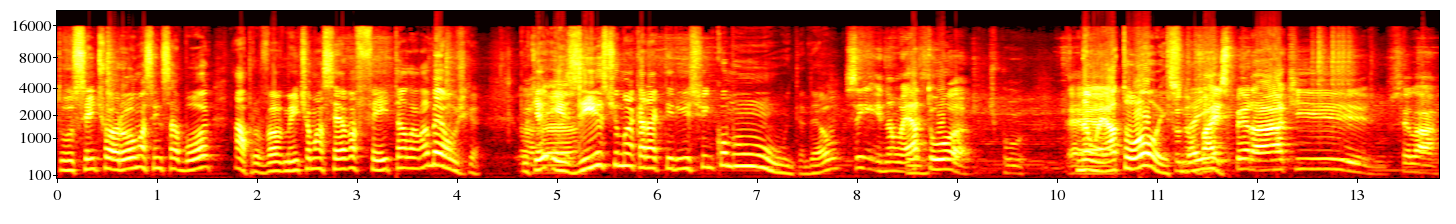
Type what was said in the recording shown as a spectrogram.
tu sente o aroma, sente sabor. Ah, provavelmente é uma ceva feita lá na Bélgica. Porque existe uma característica em comum, entendeu? Sim, e não é à toa. Tipo, não é à toa, Tu isso não daí. vai esperar que, sei lá,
